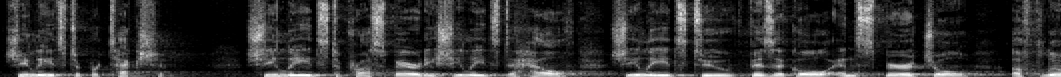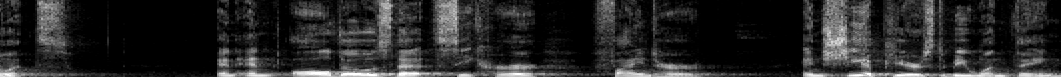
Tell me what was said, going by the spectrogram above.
She leads to protection. She leads to prosperity. She leads to health. She leads to physical and spiritual affluence. And, and all those that seek her find her. And she appears to be one thing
